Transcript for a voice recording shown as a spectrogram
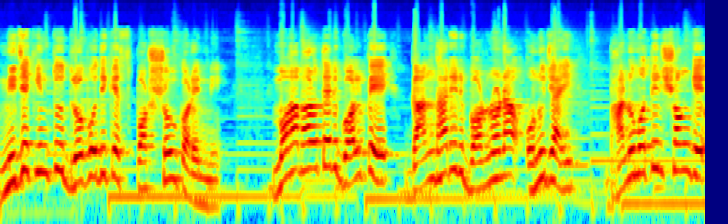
নিজে কিন্তু দ্রৌপদীকে স্পর্শও করেননি। মহাভারতের গল্পে গান্ধারীর বর্ণনা অনুযায়ী ভানুমতির সঙ্গে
